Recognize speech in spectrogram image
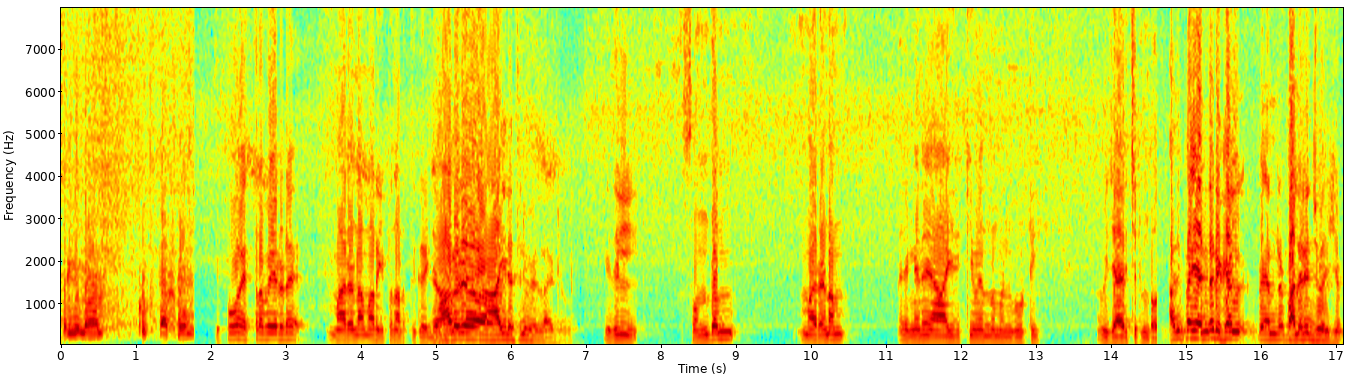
ശ്രീമാൻ കുട്ടപ്പൻ. ഇപ്പോൾ എത്ര പേരുടെ മരണം അറിയിപ്പ് നടത്തി കഴിഞ്ഞു. ഞാനൊരു ആയിരത്തിന് മേളിലായിട്ടുണ്ട്. ഇതിൽ സ്വന്തം മരണം എങ്ങനെ ആയിരിക്കുമെന്ന് മുൻകൂട്ടി വിചാരിച്ചിട്ടുണ്ടോ? അതിപ്പോൾ എന്റെ അടുക്കൽ എന്റെ പലരും ചോദിക്കും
